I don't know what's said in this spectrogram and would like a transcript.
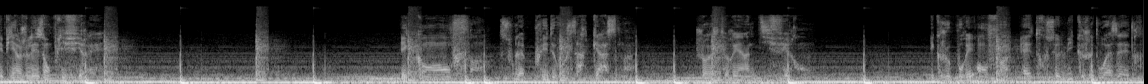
Eh bien, je les amplifierai. Et quand enfin, sous la pluie de vos sarcasmes, je resterai indifférent et que je pourrai enfin être celui que je dois être,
